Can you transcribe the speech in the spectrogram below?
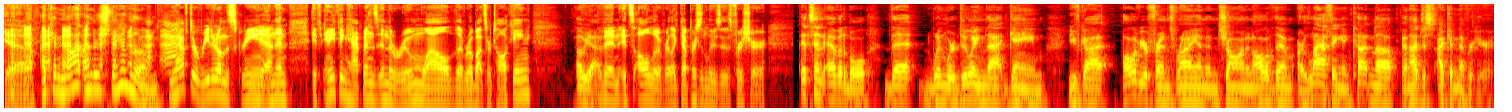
Yeah. I cannot understand them. you have to read it on the screen. Yeah. And then if anything happens in the room while the robots are talking, Oh yeah. then it's all over. Like that person loses for sure. It's inevitable that when we're doing that game, you've got all of your friends, Ryan and Sean, and all of them are laughing and cutting up, and I just I can never hear it.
